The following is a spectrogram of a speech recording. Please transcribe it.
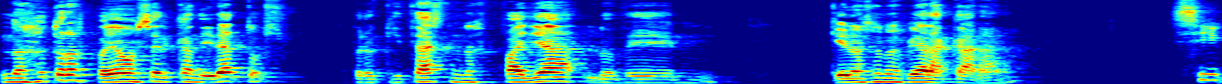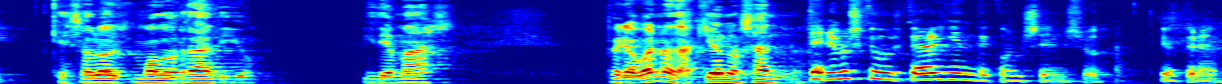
nosotros podríamos ser candidatos, pero quizás nos falla lo de que no se nos vea la cara, ¿no? Sí, que solo es modo radio y demás. Pero bueno, de aquí a unos años. tenemos que buscar a alguien de consenso, yo creo.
